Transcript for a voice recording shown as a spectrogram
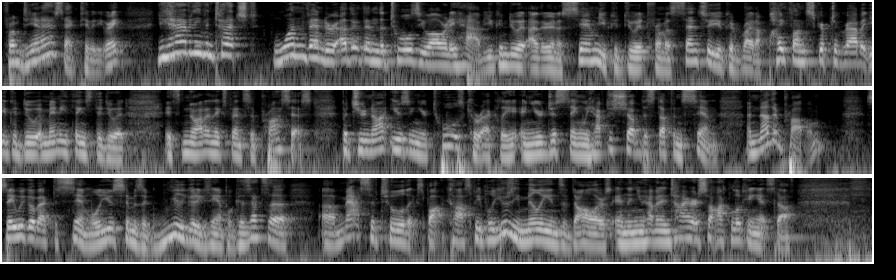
from DNS activity, right? You haven't even touched one vendor other than the tools you already have. You can do it either in a SIEM, you could do it from a sensor, you could write a Python script to grab it, you could do many things to do it. It's not an expensive process, but you're not using your tools correctly, and you're just saying we have to shove this stuff in SIEM. Another problem, say we go back to SIEM, we'll use SIEM as a really good example because that's a, a, massive tool that spot costs people usually millions of dollars, and then you have an entire SOC looking at stuff.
